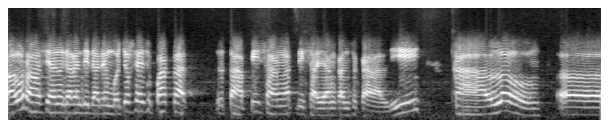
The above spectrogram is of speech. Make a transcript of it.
kalau rahasia negara yang tidak ada yang bocor saya sepakat, tetapi sangat disayangkan sekali kalau eh,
